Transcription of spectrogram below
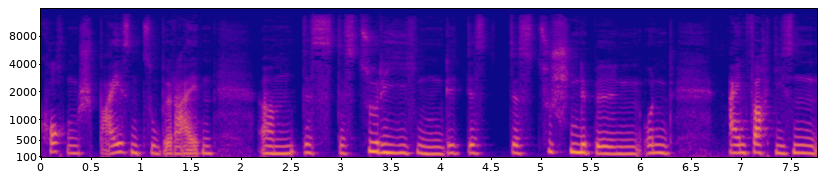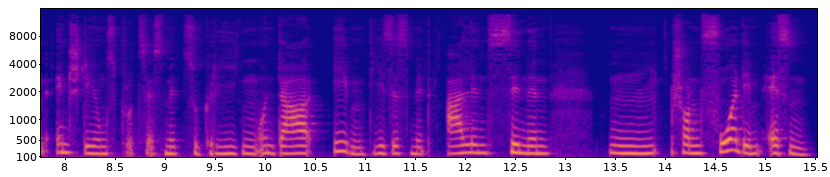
kochen, Speisen zubereiten, ähm, das, das zu riechen, das, das zu schnippeln und einfach diesen Entstehungsprozess mitzukriegen und da eben dieses mit allen Sinnen mh, hm, schon vor dem Essen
